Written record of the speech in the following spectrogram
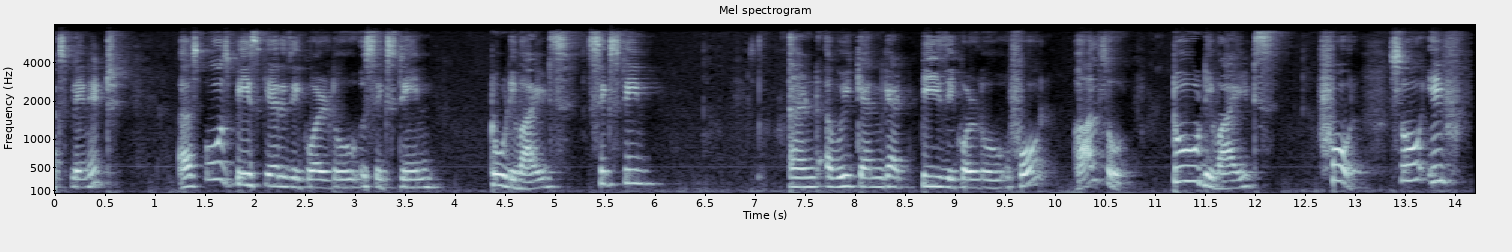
explain it. Uh, suppose p square is equal to 16. 2 divides 16 and uh, we can get p is equal to 4. Also 2 divides 4. So if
